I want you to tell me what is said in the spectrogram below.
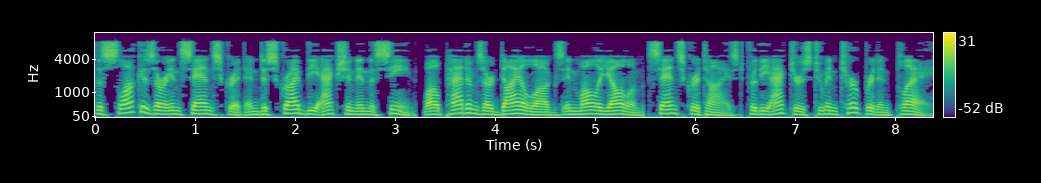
The slokas are in Sanskrit and describe the action in the scene, while padams are dialogues in Malayalam Sanskritized for the actors to interpret and play.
